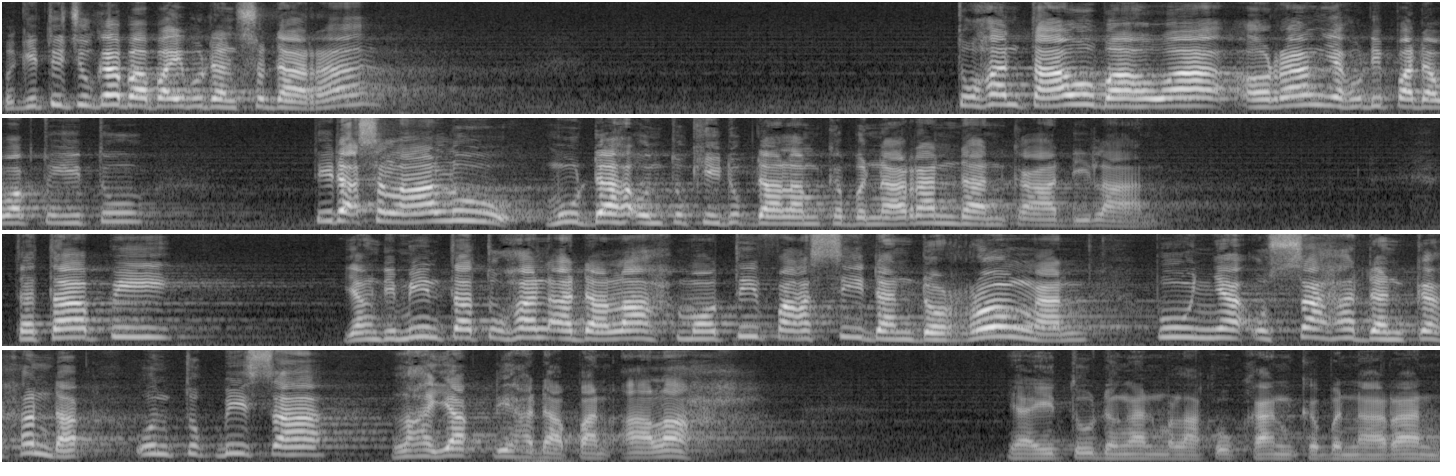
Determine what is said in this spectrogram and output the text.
Begitu juga Bapak Ibu dan Saudara, Tuhan tahu bahwa orang Yahudi pada waktu itu tidak selalu mudah untuk hidup dalam kebenaran dan keadilan. Tetapi yang diminta Tuhan adalah motivasi dan dorongan punya usaha dan kehendak untuk bisa layak di hadapan Allah, yaitu dengan melakukan kebenaran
